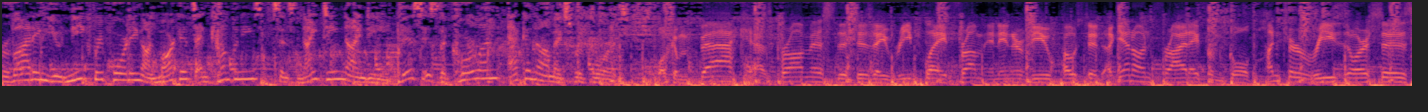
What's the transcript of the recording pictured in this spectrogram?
providing unique reporting on markets and companies since 1990. This is the Korelin Economics Report. Welcome back. As promised, this is a replay from an interview posted again on Friday from Gold Hunter Resources.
